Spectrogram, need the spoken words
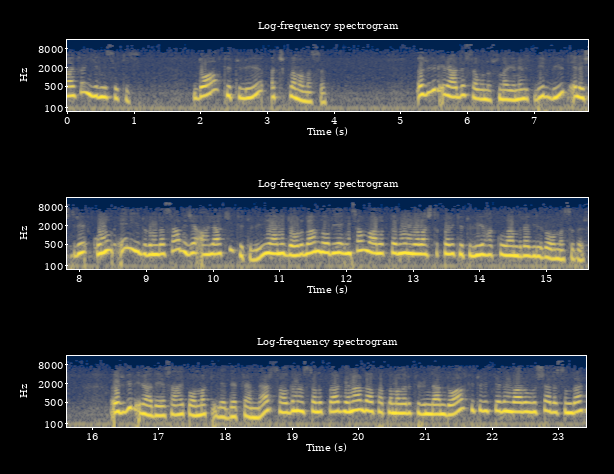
Sayfa 28 Doğal kötülüğü açıklamaması Özgür irade savunusuna yönelik bir büyük eleştiri onun en iyi durumda sadece ahlaki kötülüğü yani doğrudan doğruya insan varlıklarının yol açtıkları kötülüğü haklılandırabilir olmasıdır. Özgür iradeye sahip olmak ile depremler, salgın hastalıklar, yanardağ patlamaları türünden doğal kötülüklerin varoluşu arasında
